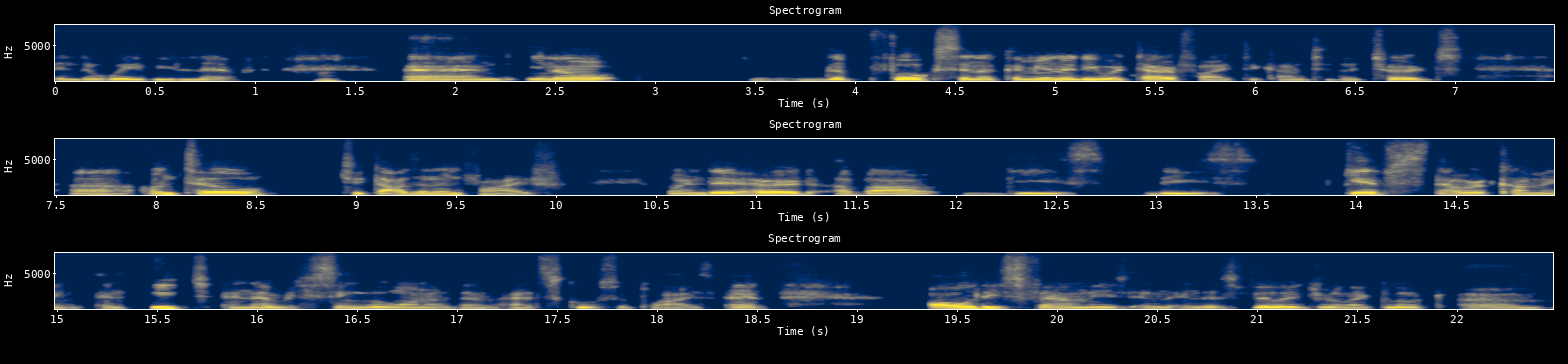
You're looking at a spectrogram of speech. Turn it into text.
in the way we lived. Mm. And you know, the folks in the community were terrified to come to the church uh, until 2005, when they heard about these these gifts that were coming, and each and every single one of them had school supplies and all these families in, in this village were like, look, um,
